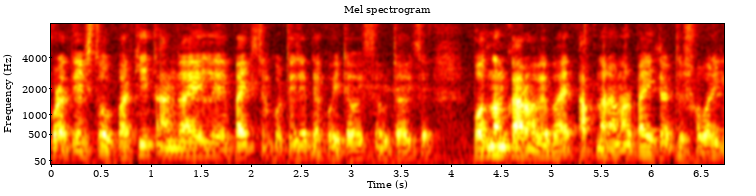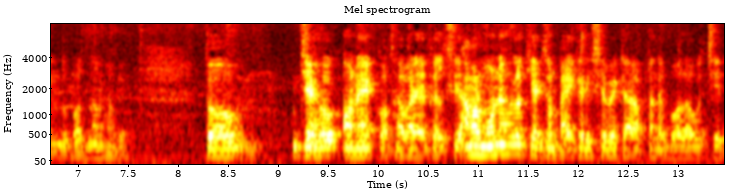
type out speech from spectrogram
পুরা দেশ তোলপার কি টাঙ্গাইলে বাইক স্ট্যান্ড করতে যে দেখো এটা হয়েছে ওইটা হয়েছে বদনাম কার হবে ভাই? আপনার, আমার বাইকারদের সবারই কিন্তু বদনাম হবে। তো যাই হোক, অনেক কথা বাড়াই ফেলছি। আমার মনে হলো কি একজন বাইকার হিসেবে এটা আপনাদের বলা উচিত।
